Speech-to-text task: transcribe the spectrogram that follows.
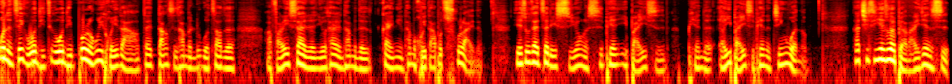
问了这个问题，这个问题不容易回答啊。在当时，他们如果照着啊，法利赛人、犹太人他们的概念，他们回答不出来的。耶稣在这里使用了诗篇一百一十篇的呃一百一十篇的经文哦。那其实耶稣在表达一件事：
